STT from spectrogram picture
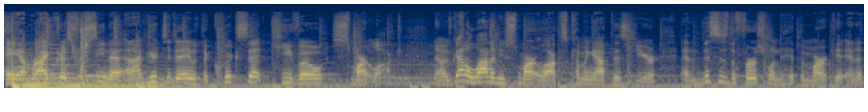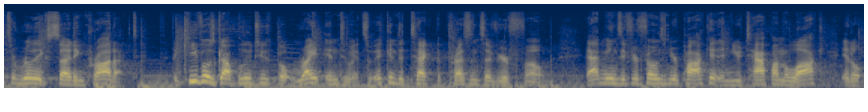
Hey, I'm Ryan Crist CNET, and I'm here today with the Kwikset Kevo Smart Lock. Now, we've got a lot of new smart locks coming out this year, and this is the first one to hit the market, and it's a really exciting product. The Kevo's got Bluetooth built right into it, so it can detect the presence of your phone. That means if your phone's in your pocket and you tap on the lock, it'll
